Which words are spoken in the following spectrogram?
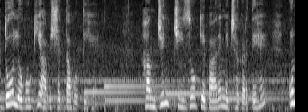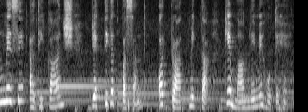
दो लोगों की आवश्यकता होती है। हम जिन चीज़ों के बारे में झगड़ते हैं, उनमें से अधिकांश व्यक्तिगत पसंद और प्राथमिकता के मामले में होते हैं।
